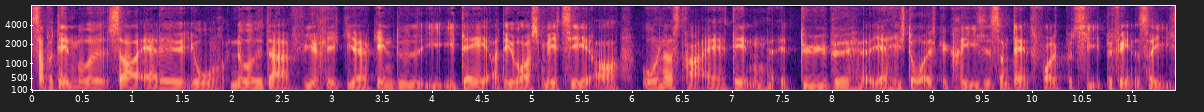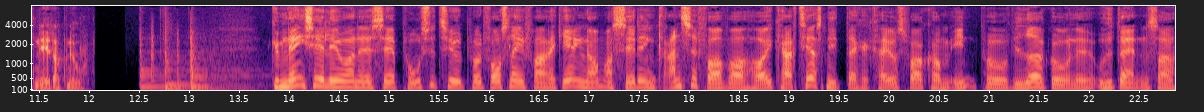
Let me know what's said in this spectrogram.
Så på den måde, så er det jo noget, der virkelig giver genlyd i, i dag, og det er jo også med til at understrege den øh, dybe øh, ja, historiske krise, som Dansk Folkeparti befinder sig i netop nu. Gymnasieeleverne ser positivt på et forslag fra regeringen om at sætte en grænse for, hvor høje karaktersnit der kan kræves for at komme ind på videregående uddannelser.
